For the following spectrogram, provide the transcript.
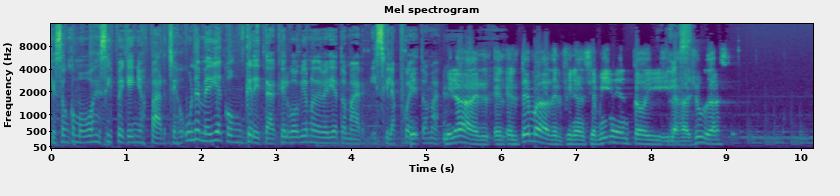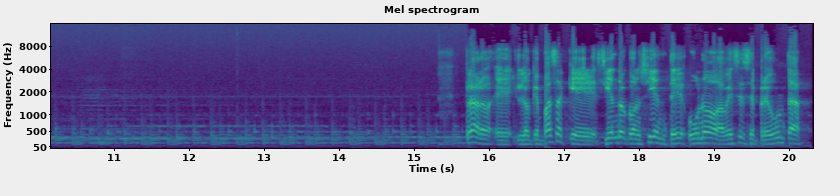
que son, como vos decís, pequeños parches. Una medida concreta que el gobierno debería tomar, y si la puede tomar. Mirá, el, tema del financiamiento y, las ayudas Claro, eh, lo que pasa es que siendo consciente, uno a veces se pregunta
